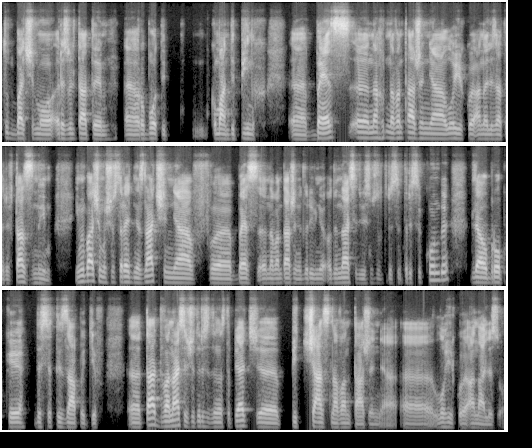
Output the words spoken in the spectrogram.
тут бачимо результати роботи команди Ping е, без е, навантаження логікою аналізаторів та з ним. І ми бачимо, що середнє значення в е, без навантаження дорівнює 11,833 секунди для обробки 10 запитів та 12,495 е, під час навантаження логікою аналізу.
